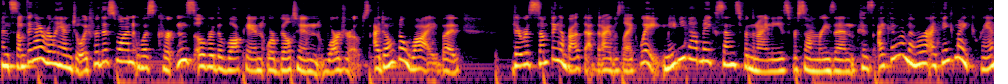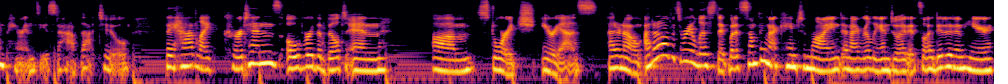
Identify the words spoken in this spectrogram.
And something I really enjoyed for this one was curtains over the walk-in or built-in wardrobes. I don't know why, but there was something about that that I was like, wait, maybe that makes sense for the 90s for some reason. Cause I can remember, I think my grandparents used to have that too. They had like curtains over the built-in um, storage areas. I don't know. I don't know if it's realistic, but it's something that came to mind and I really enjoyed it. So I did it in here.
